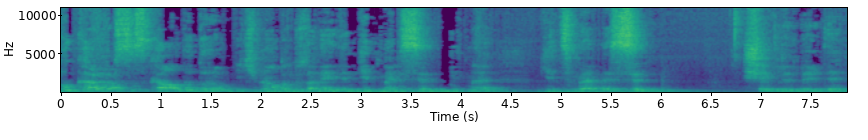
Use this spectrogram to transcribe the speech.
Bu kararsız kaldığı durum 2019'da neydi? Gitmelisin, gitme, gitmemesin şeklindeydi.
